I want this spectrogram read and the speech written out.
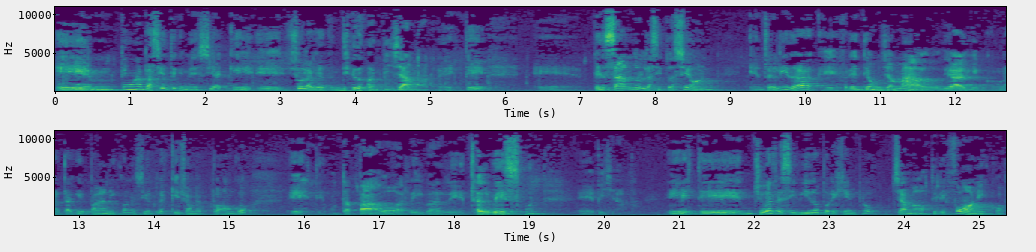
Eh, tengo una paciente que me decía que eh, yo la había atendido en pijama. Este, pensando en la situación, en realidad, eh, frente a un llamado de alguien con un ataque de pánico, ¿no es cierto? Es que yo me pongo este, un tapado arriba de tal vez un eh, pijama. Este, yo he recibido, por ejemplo, llamados telefónicos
